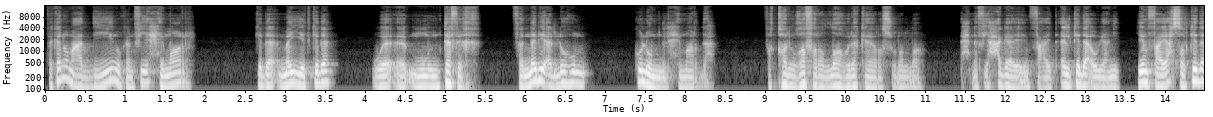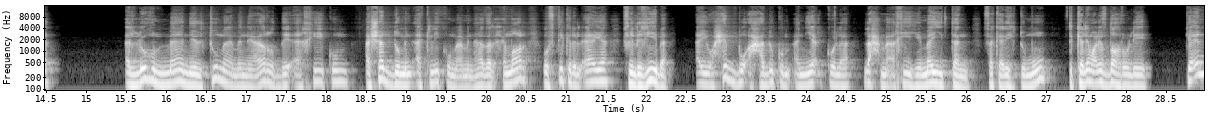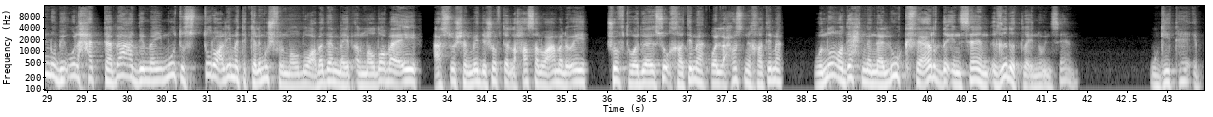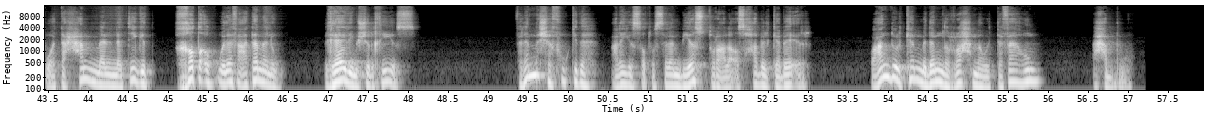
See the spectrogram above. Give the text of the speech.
فكانوا معديين وكان في حمار كده ميت كده ومنتفخ. فالنبي قال لهم كلوا من الحمار ده. فقالوا غفر الله لك يا رسول الله. إحنا في حاجة ينفع يتقال كده أو يعني ينفع يحصل كده؟ قال لهم ما نلتما من عرض أخيكم أشد من أكلكما من هذا الحمار. وافتكر الآية في الغيبة أيحب أحدكم أن يأكل لحم أخيه ميتا فكرهتموه؟ تتكلموا عليه في ظهره ليه؟ كأنه بيقول حتى بعد ما يموت استروا عليه ما تتكلموش في الموضوع بدل ما يبقى الموضوع بقى إيه على ال social media شفت اللي حصل وعملوا إيه شفت هو ده سوء خاتمة ولا حسن خاتمة. ونقعد إحنا نلوك في عرض إنسان غلط لأنه إنسان. وجي تائب وتحمل نتيجة خطأه ودفع ثمنه غالي مش رخيص. فلما شافوه كده عليه الصلاة والسلام بيستر على أصحاب الكبائر. وعنده الكم ده من الرحمة والتفاهم أحبوه.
